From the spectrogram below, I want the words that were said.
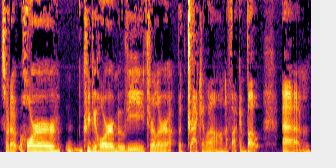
sort of horror, creepy horror movie thriller with Dracula on a fucking boat. Um,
